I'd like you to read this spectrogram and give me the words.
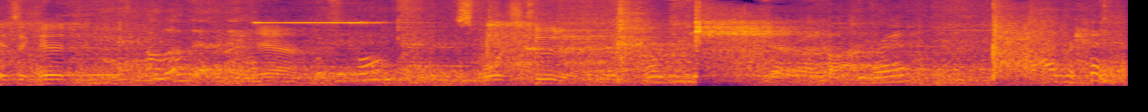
it's a good, I love that thing. yeah, What's it called? sports tutor. Sports. About two grand. Five grand.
